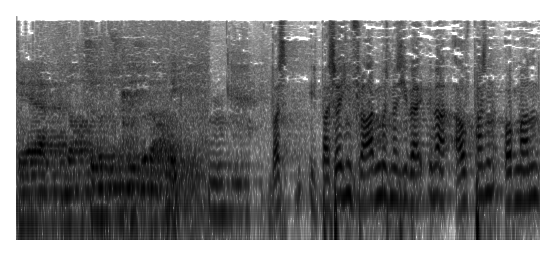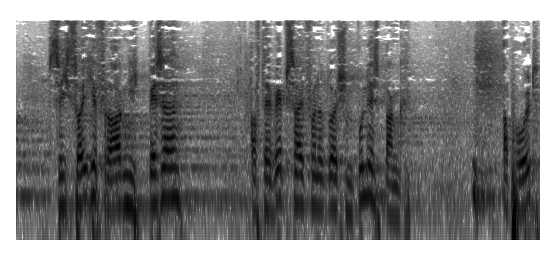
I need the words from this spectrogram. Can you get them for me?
der noch zu nutzen ist oder auch nicht. Was, bei solchen Fragen muss man sich aber immer aufpassen, ob man sich solche Fragen nicht besser auf der Website von der Deutschen Bundesbank abholt.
